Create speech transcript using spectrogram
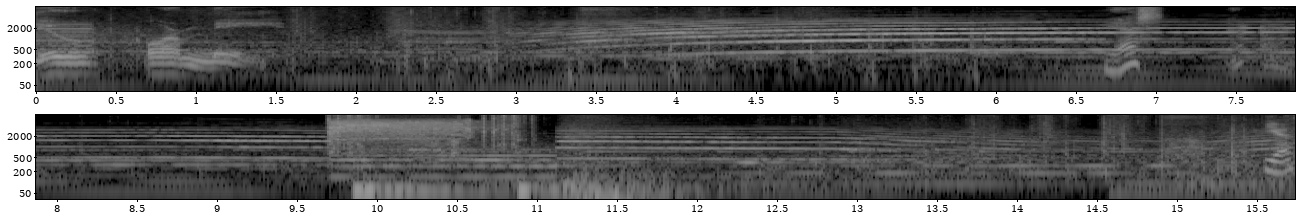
You or me? Yes? Yes.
